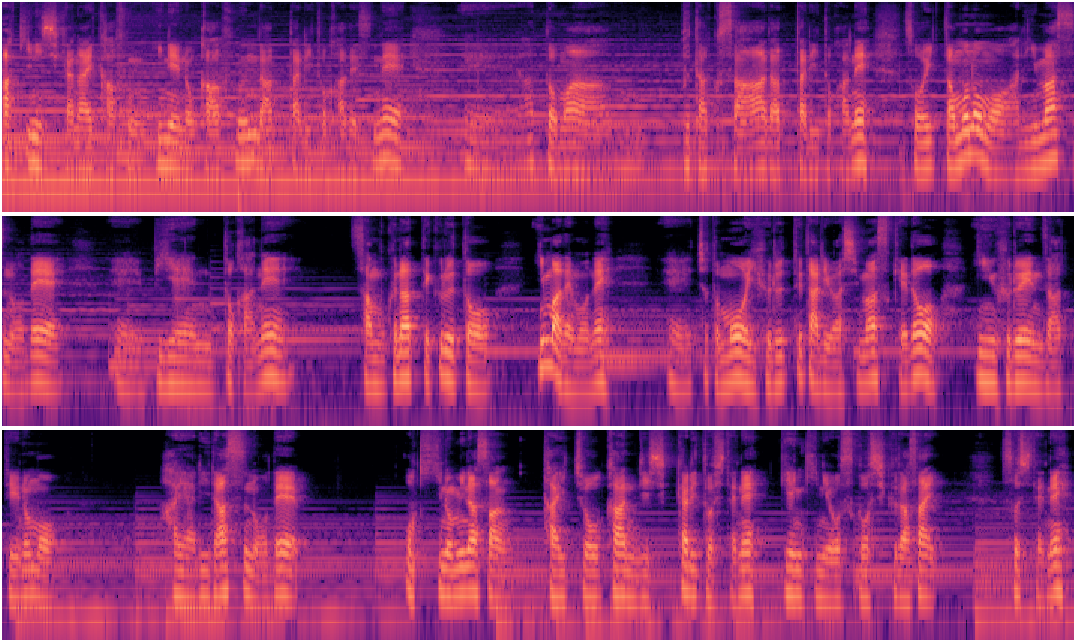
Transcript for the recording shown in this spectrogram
秋にしかない花粉稲の花粉だったりとかですね、えー、あとまあ豚草だったりとかねそういったものもありますので、えー、鼻炎とかね寒くなってくると今でもね、え、ちょっと猛威振るってたりはしますけどインフルエンザっていうのも流行り出すのでお聞きの皆さん体調管理しっかりとしてね元気にお過ごしくださいそしてね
